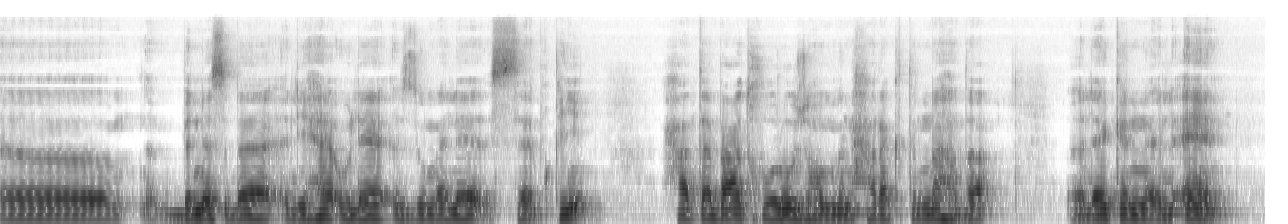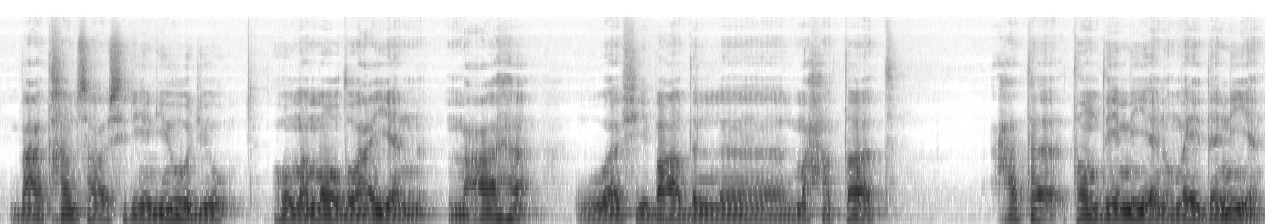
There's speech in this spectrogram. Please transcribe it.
آه، بالنسبة لهؤلاء الزملاء السابقين حتى بعد خروجهم من حركة النهضة لكن الآن بعد 25 يوليو هما موضوعيا معاها وفي بعض المحطات حتى تنظيميا وميدانيا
